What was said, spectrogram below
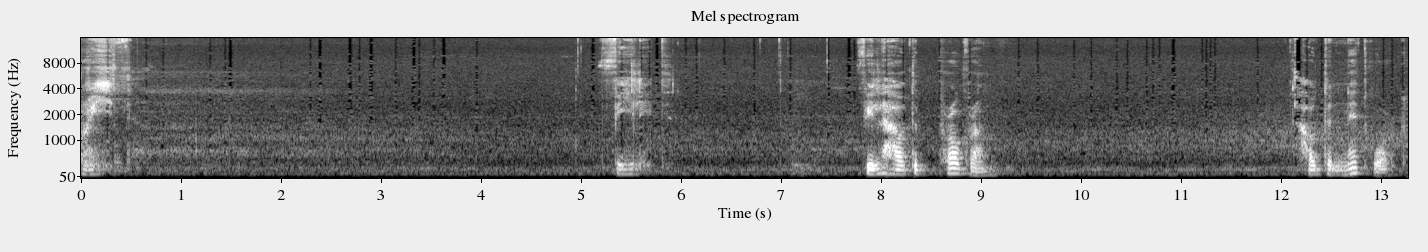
Breathe. Feel it. Feel how the program, how the network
